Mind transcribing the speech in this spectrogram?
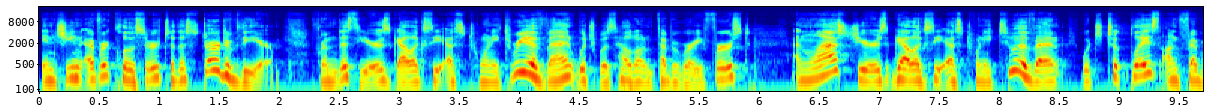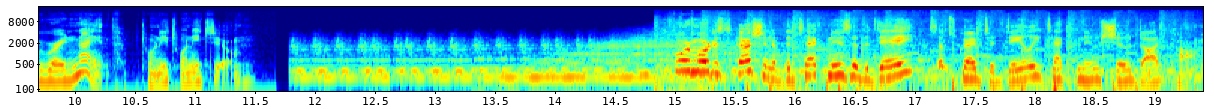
inching ever closer to the start of the year, from this year's Galaxy S23 event, which was held on February 1st, and last year's Galaxy S22 event, which took place on February 9th, 2022. For more discussion of the tech news of the day, subscribe to dailytechnewsshow.com.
